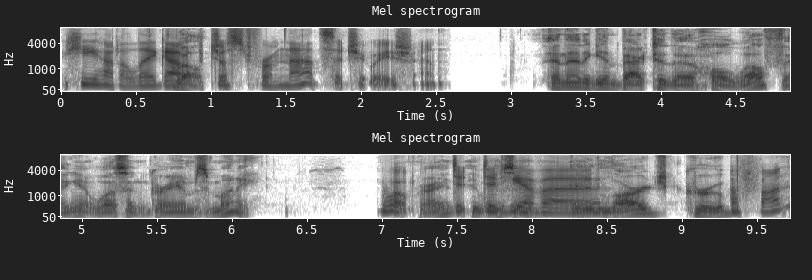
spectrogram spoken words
he had a leg up Well- just from that situation. And then again, back to the whole wealth thing, it wasn't Graham's money, Well, right? did, it did was he a, have a, a large group a fund?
